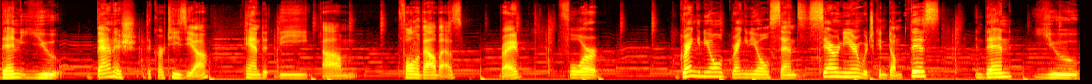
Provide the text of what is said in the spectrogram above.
then you banish the Cartesia and the um, Fallen of Albaz, right? For Granguignol, Granguignol sends Saronir, which can dump this, and then you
